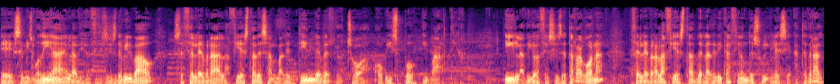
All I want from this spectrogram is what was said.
Ese mismo día, en la diócesis de Bilbao, se celebra la fiesta de San Valentín de Berriochoa, obispo y mártir. Y la diócesis de Tarragona celebra la fiesta de la dedicación de su iglesia catedral.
